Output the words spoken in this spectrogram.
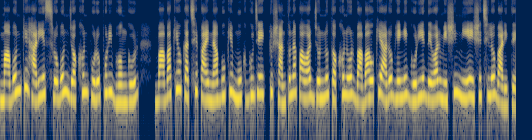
মাবনকে হারিয়ে শ্রবণ যখন পুরোপুরি ভঙ্গুর, বাবাকেও কাছে পায় না, বুকে মুখ গুজে একটু সান্ত্বনা পাওয়ার জন্য তখন ওর বাবা ওকে আরও ভেঙে গড়িয়ে দেওয়ার মেশিন নিয়ে এসেছিল বাড়িতে।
